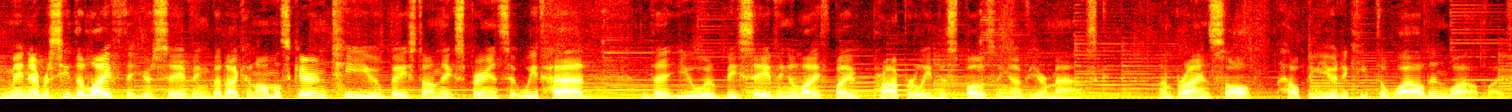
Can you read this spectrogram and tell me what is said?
You may never see the life that you're saving, but I can almost guarantee you, based on the experience that we've had, that you will be saving a life by properly disposing of your mask. I'm Brian Salt, helping you to keep the wild in wildlife.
